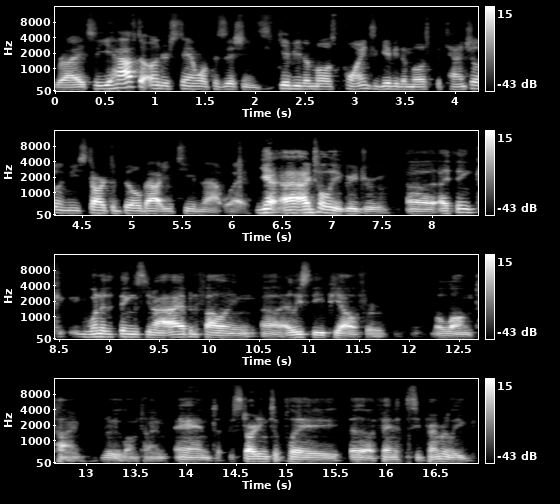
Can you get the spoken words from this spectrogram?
right? So you have to understand what positions give you the most points and give you the most potential, and you start to build out your team that way. Yeah, I, I totally agree, Drew. Uh, I think one of the things, you know, I have been following uh, at least the EPL for a long time, really long time, and starting to play uh, fantasy Premier League.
